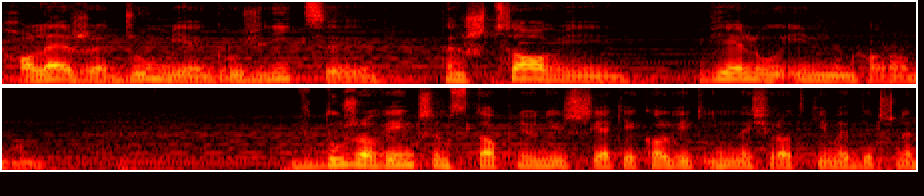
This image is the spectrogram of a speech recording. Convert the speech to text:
cholerze, dżumie, gruźlicy, tężcowi, wielu innym chorobom. W dużo większym stopniu niż jakiekolwiek inne środki medyczne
